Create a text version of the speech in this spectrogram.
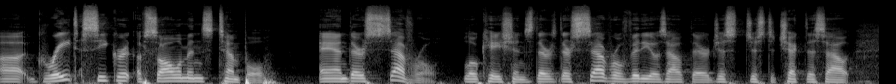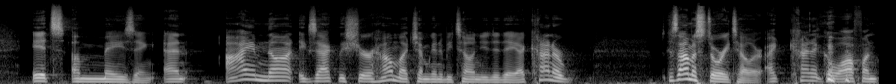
uh, Great Secret of Solomon's Temple, and there's several locations. There's there's several videos out there just just to check this out. It's amazing, and I am not exactly sure how much I'm going to be telling you today. I kind of because I'm a storyteller, I kind of go off on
